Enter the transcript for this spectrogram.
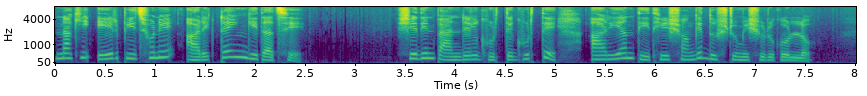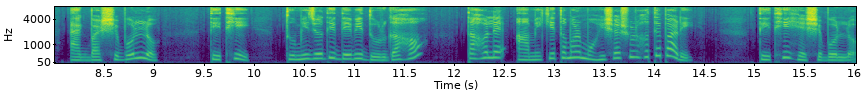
নাকি এর পিছনে আরেকটা ইঙ্গিত আছে? সেদিন প্যান্ডেল ঘুরতে ঘুরতে আরিয়ান তিথির সঙ্গে দুষ্টুমি শুরু করল। একবার সে বলল, তিথি, তুমি যদি দেবী দুর্গা হও, তাহলে আমি কি তোমার মহিষাসুর হতে পারি? তিথি হেসে বলল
